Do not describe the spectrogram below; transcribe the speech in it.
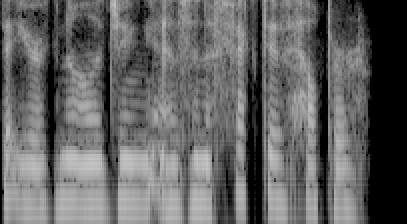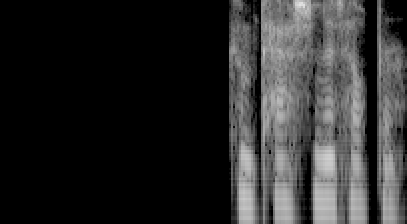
that you're acknowledging as an effective helper, compassionate helper.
